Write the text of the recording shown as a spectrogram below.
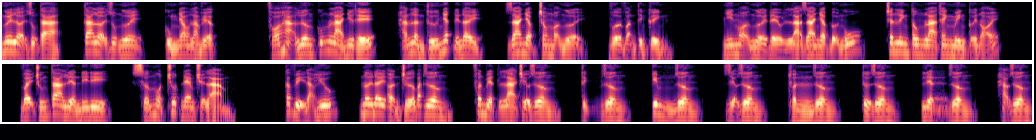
ngươi lợi dụng ta ta lợi dụng ngươi, cùng nhau làm việc. Phó hạ lương cũng là như thế, hắn lần thứ nhất đến đây, gia nhập trong mọi người, vừa vặn tỉnh kình. Nhìn mọi người đều là gia nhập đội ngũ, chân linh tông la thanh minh cười nói, vậy chúng ta liền đi đi, sớm một chút đem chuyện làm. Các vị đạo hữu, nơi đây ẩn chứa bát dương, phân biệt là triệu dương, tịch dương, kim dương, diệu dương, thuần dương, tử dương, liệt dương, hạo dương.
